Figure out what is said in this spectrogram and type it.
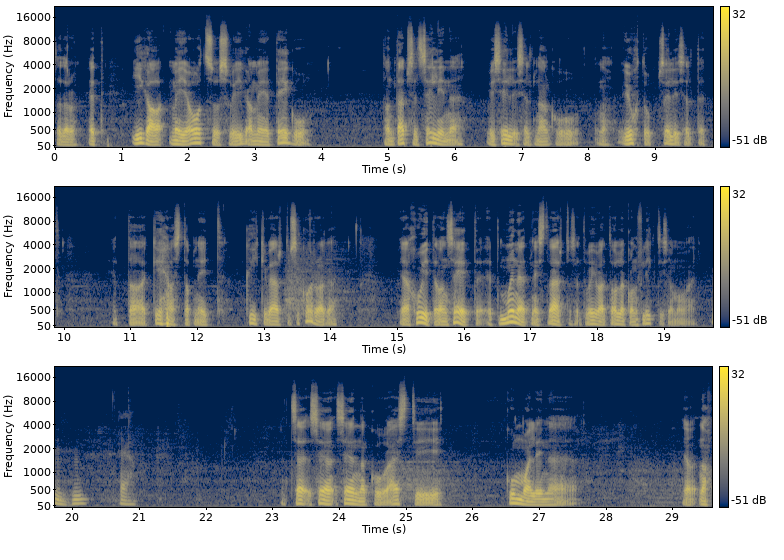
saad aru, et iga meie otsus või iga meie tegu on täpselt selline või selliselt nagu noh, juhtub selliselt, et, et ta kehastab neid kõiki väärtusi korraga. ja huvitav on see, et, et mõned neist väärtused võivad olla konfliktis omavahel mm. -hmm jah. et see, see, see on nagu hästi kummaline ja noh,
